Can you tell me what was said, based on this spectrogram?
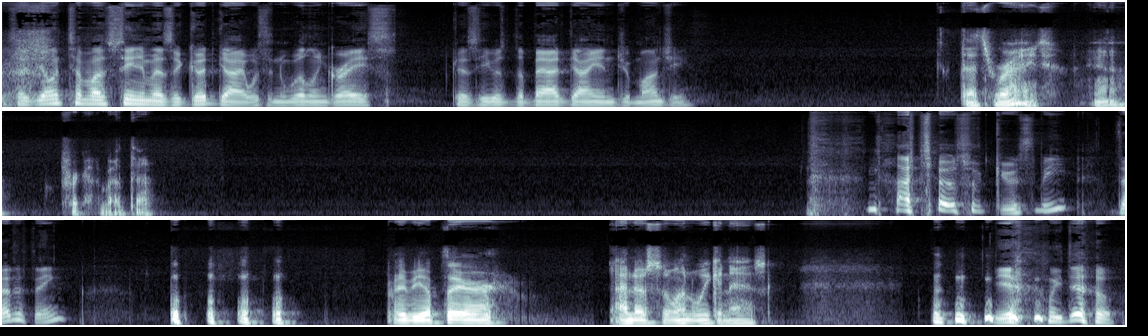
so the only time I've seen him as a good guy was in Will and Grace because he was the bad guy in Jumanji. That's right. Yeah, forgot about that. Nachos with goose meat? Is that a thing? Maybe up there. I know someone we can ask. yeah, we do.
